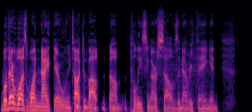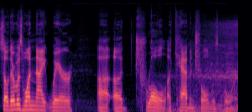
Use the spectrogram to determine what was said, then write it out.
well, there was one night there when we talked about um, policing ourselves and everything, and so there was one night where uh, a troll, a cabin troll, was born.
